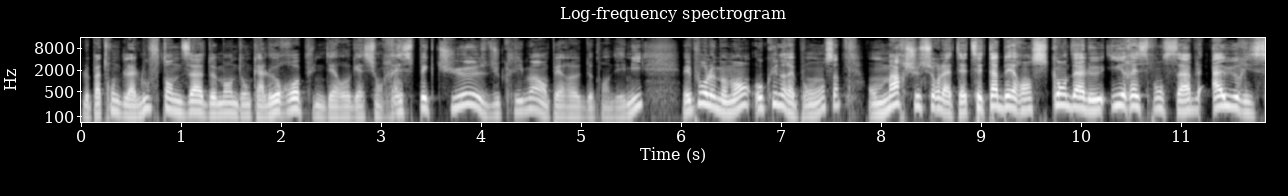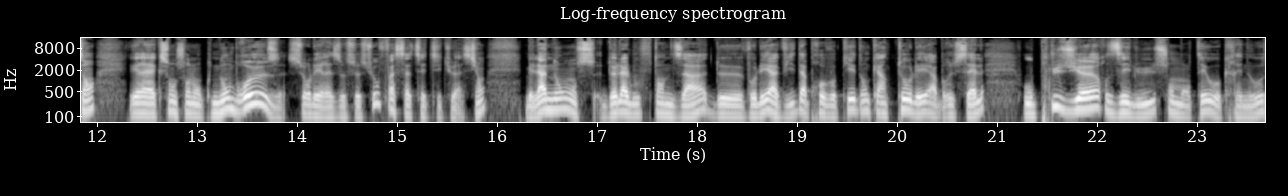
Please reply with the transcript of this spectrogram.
Le patron de la Lufthansa demande donc à l'Europe une dérogation respectueuse du climat en période de pandémie, mais pour le moment, aucune réponse. On marche sur la tête, c'est aberrant, scandaleux, irresponsable, ahurissant. Les réactions sont donc nombreuses sur les réseaux sociaux face à cette situation, mais l'annonce de la Lufthansa de voler à vide a provoqué donc un tollé à Bruxelles où plusieurs élus sont montés au créneau.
